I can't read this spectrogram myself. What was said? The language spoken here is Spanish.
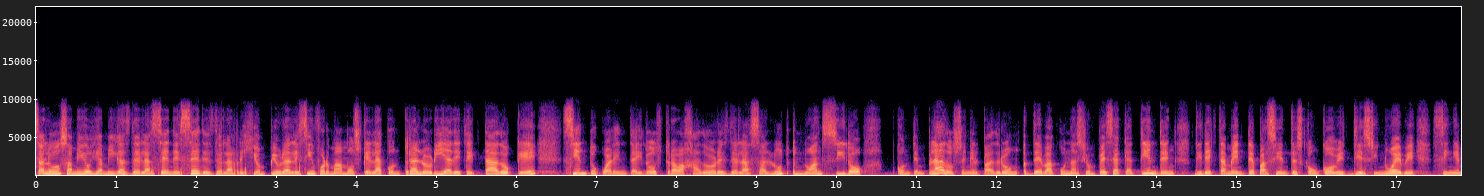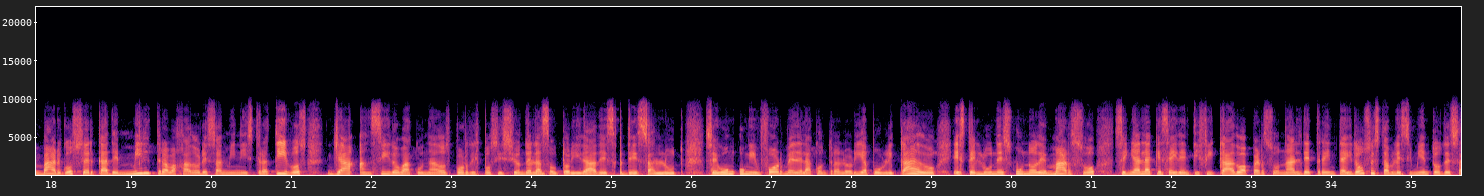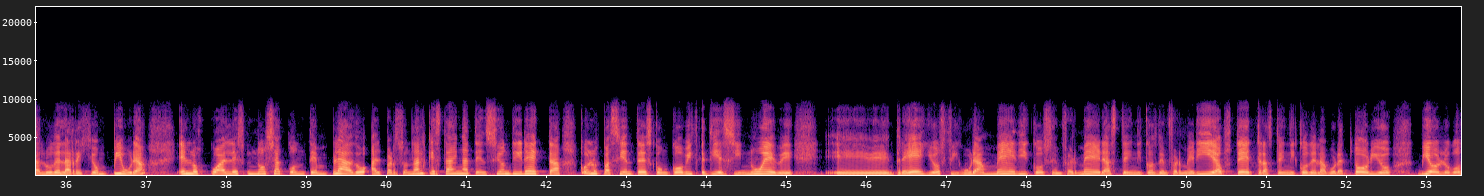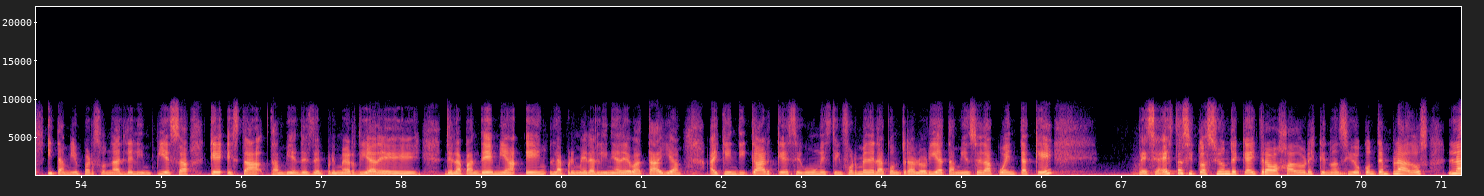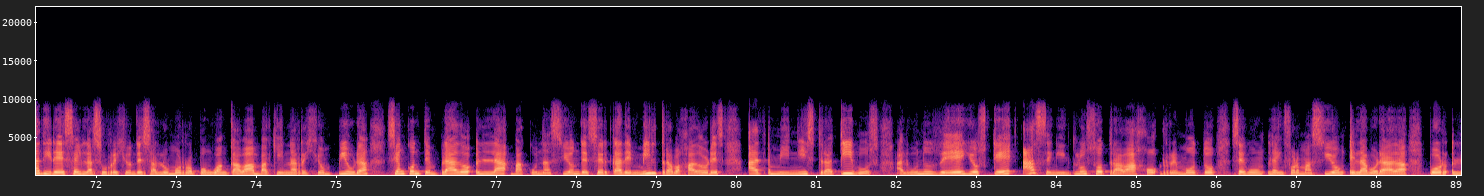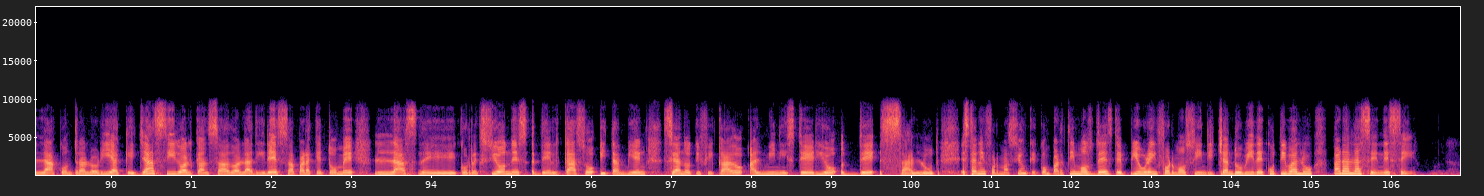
Saludos amigos y amigas de la CNC. Desde la región Piura les informamos que la Contraloría ha detectado que 142 trabajadores de la salud no han sido contemplados en el padrón de vacunación pese a que atienden directamente pacientes con COVID-19. Sin embargo, cerca de mil trabajadores administrativos ya han sido vacunados por disposición de las autoridades de salud. Según un informe de la Contraloría publicado este lunes 1 de marzo, señala que se ha identificado a personal de 32 establecimientos de salud de la región Piura, en los cuales no se ha contemplado al personal que está en atención directa con los pacientes con COVID-19. Eh, entre ellos figuran médicos, enfermeras, técnicos de enfermería, obstetras, técnicos de laboratorio, biólogos y también personal de limpieza que está también desde el primer día de, de la pandemia en la primera línea de batalla. Hay que indicar que según este informe de la Contraloría también se da cuenta que Pese a esta situación de que hay trabajadores que no han sido contemplados, la Direza y la subregión de salud Morropón Huancabamba, aquí en la región Piura, se han contemplado la vacunación de cerca de mil trabajadores administrativos, algunos de ellos que hacen incluso trabajo remoto, según la información elaborada por la Contraloría, que ya ha sido alcanzado a la Direza para que tome las eh, correcciones del caso y también se notificado al Ministerio de Salud. Esta es la información que compartimos desde Piura, informó Cindy Chandubí de Cutibalú para la CNC.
